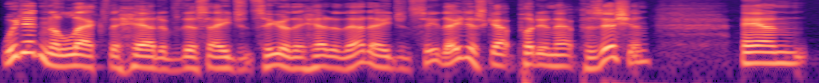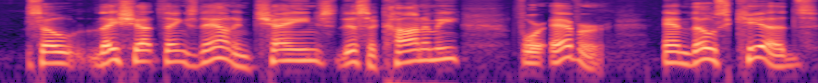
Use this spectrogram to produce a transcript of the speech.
We didn't elect the head of this agency or the head of that agency. They just got put in that position. And so they shut things down and changed this economy forever. And those kids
